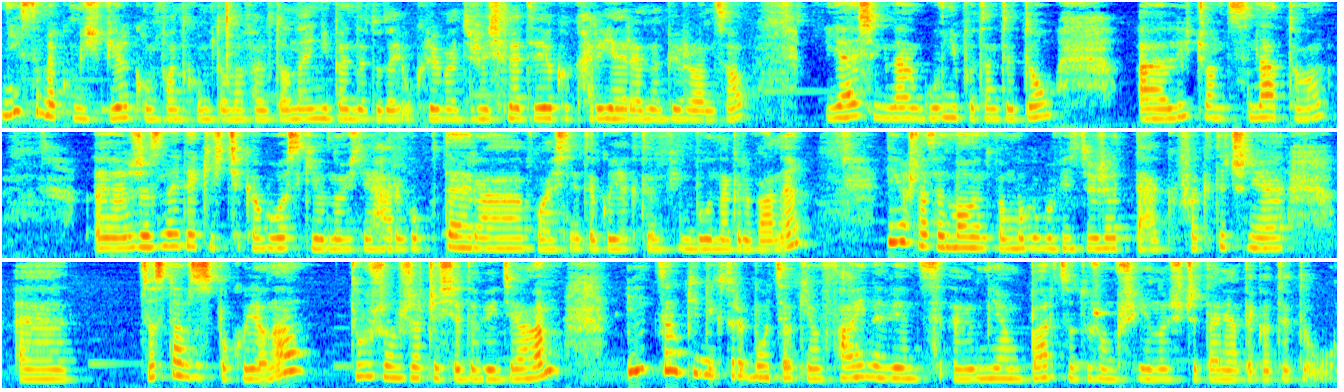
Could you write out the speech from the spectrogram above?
Nie jestem jakąś wielką fanką Toma Feltona i nie będę tutaj ukrywać, że śledzę jego karierę na bieżąco. Ja sięgnęłam głównie po ten tytuł, licząc na to, że znajdę jakieś ciekawostki odnośnie Harry'ego Pottera, właśnie tego, jak ten film był nagrywany. I już na ten moment Wam mogę powiedzieć, że tak, faktycznie e, zostałam zaspokojona, dużo rzeczy się dowiedziałam i całkiem niektóre były całkiem fajne, więc e, miałam bardzo dużą przyjemność czytania tego tytułu.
